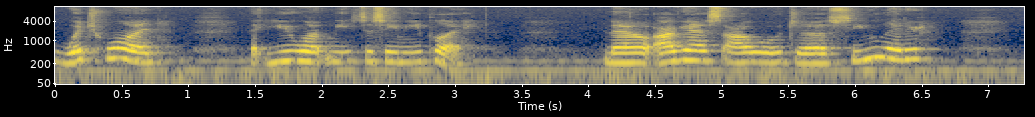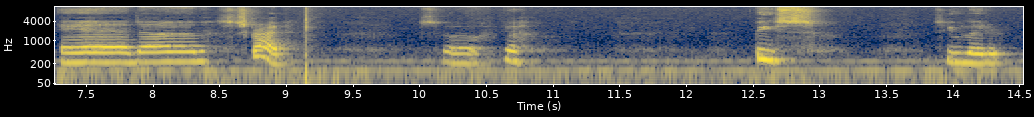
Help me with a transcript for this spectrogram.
which one that you want me to see me play. Now I guess I will just see you later and um, subscribe. So yeah, peace. See you later.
